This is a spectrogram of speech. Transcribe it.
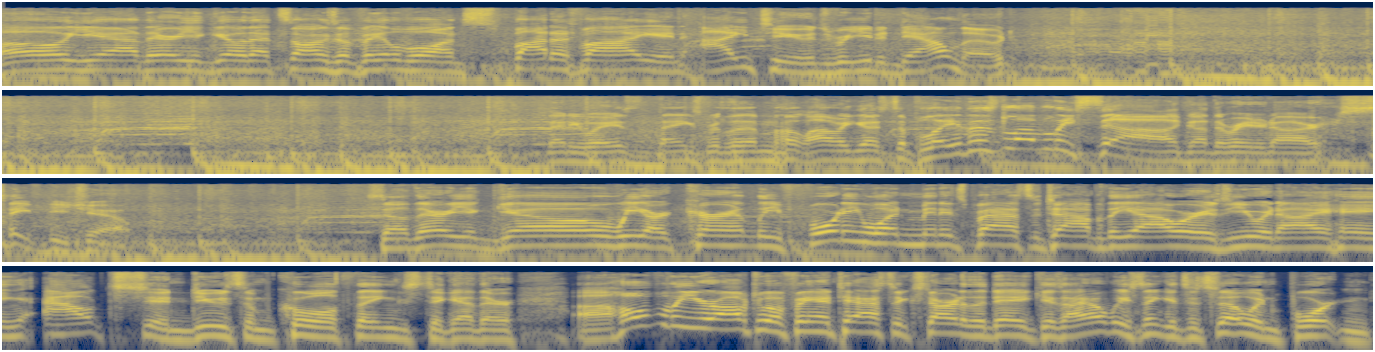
Oh, yeah, there you go. That song's available on Spotify and iTunes for you to download. Anyways, thanks for them allowing us to play this lovely song on the Rated R Safety Show. So there you go. We are currently 41 minutes past the top of the hour as you and I hang out and do some cool things together. Uh, hopefully, you're off to a fantastic start of the day because I always think it's so important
